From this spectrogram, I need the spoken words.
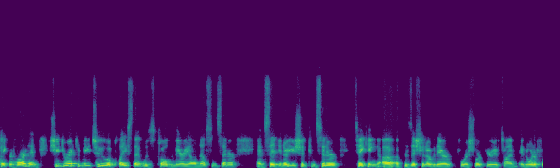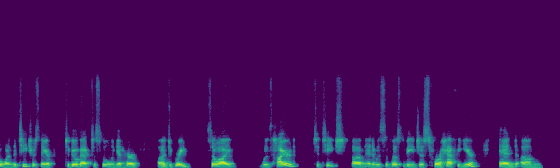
Sacred Heart, and she directed me to a place that was called the Mary Ellen Nelson Center and said, you know, you should consider taking a, a, position over there for a short period of time in order for one of the teachers there to go back to school and get her uh, degree. So I was hired to teach, um, and it was supposed to be just for a half a year. And um,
